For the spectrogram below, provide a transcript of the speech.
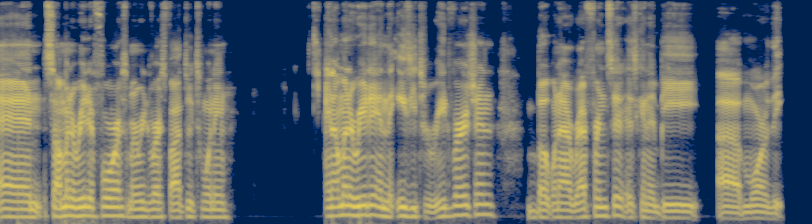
And so I'm going to read it for us. I'm going to read verse 5 through 20. And I'm going to read it in the easy to read version, but when I reference it, it's going to be uh, more of the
